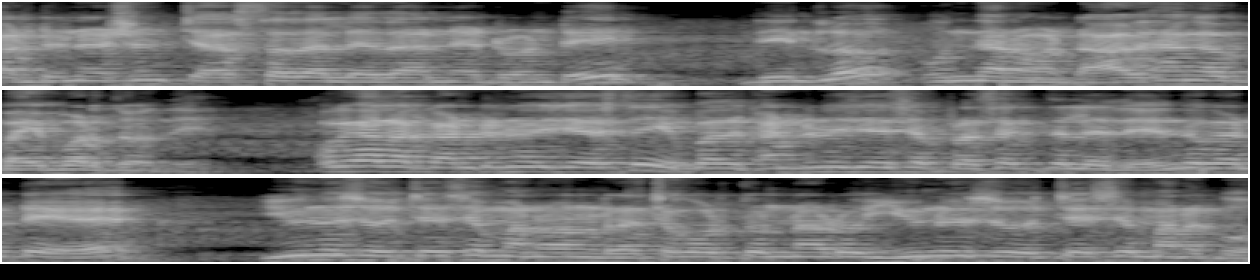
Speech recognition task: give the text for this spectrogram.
కంటిన్యూషన్ చేస్తుందా లేదా అనేటువంటి దీంట్లో ఉందన్నమాట. ఆ విధంగా భయపడుతుంది. ఒకవేళ కంటిన్యూ చేస్తే ఇబ్బంది కంటిన్యూ చేసే ప్రసక్తి లేదు. ఎందుకంటే యూనిస్ వచ్చేసి మనల్ని రెచ్చగొడుతున్నాడు. యూనిస్ వచ్చేసి మనకు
